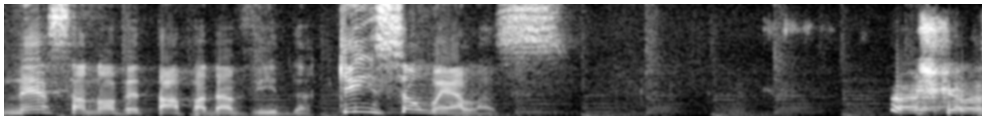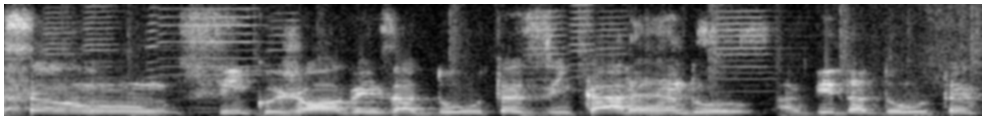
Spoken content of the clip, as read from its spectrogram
nessa nova etapa da vida? Quem são elas? Acho que elas são cinco jovens adultas encarando a vida adulta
